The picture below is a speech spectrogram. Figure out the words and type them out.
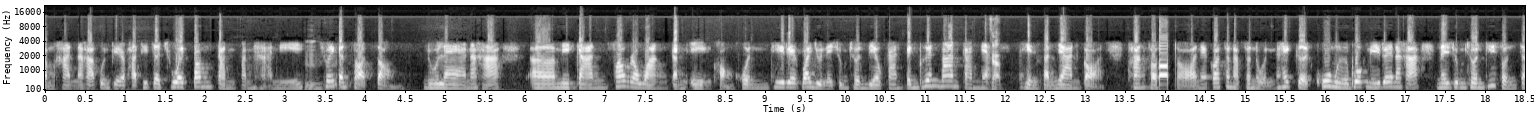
สำคัญนะคะ คุณพีรพัฒน์ที่จะช่วยป้องกันปัญหานี้อืมช่วยกันสอดส่อง ดูแลนะคะเอ่อมีการเฝ้าระวังกันเองของคนที่เรียกว่าอยู่ในชุมชนเดียวกัน เป็นเพื่อนบ้านกันเนี่ยครับเห็นสัญญาณก่อน ทางสสสเนี่ยก็สนับสนุนให้เกิดคู่มือพวกนี้ด้วยนะคะ ในชุมชนที่สนใจ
